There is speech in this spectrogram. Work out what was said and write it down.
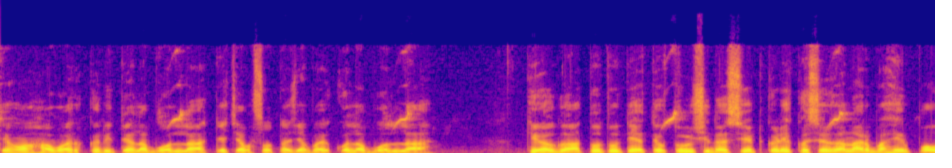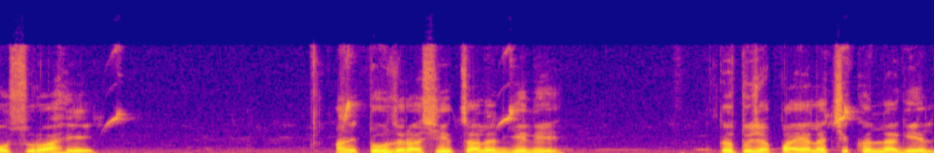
तेव्हा हा वारकरी त्याला बोलला त्याच्या स्वतःच्या बायकोला बोलला की अगं तो तू त्या त्या तुळशीदास शेठकडे कसे जाणार? बाहेर पाऊस सुरू आहे. आणि तू जर अशीच चालत गेली तर तुझ्या पायाला चिखल लागेल.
